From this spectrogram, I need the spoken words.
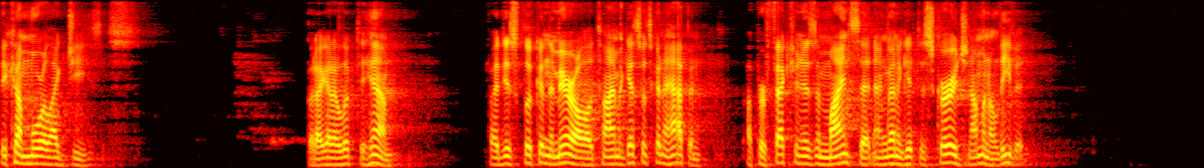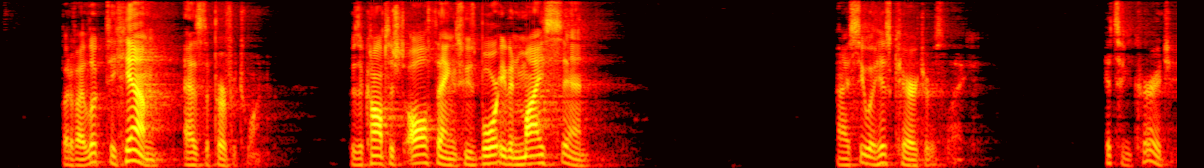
become more like Jesus. But I got to look to him. If I just look in the mirror all the time, guess what's going to happen? A perfectionism mindset, and I'm going to get discouraged and I'm going to leave it. But if I look to him as the perfect one, who's accomplished all things, who's bore even my sin, and I see what his character is like, it's encouraging.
